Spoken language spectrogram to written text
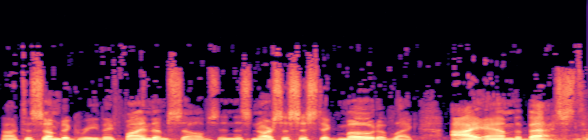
Uh, to some degree, they find themselves in this narcissistic mode of like, I am the best.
